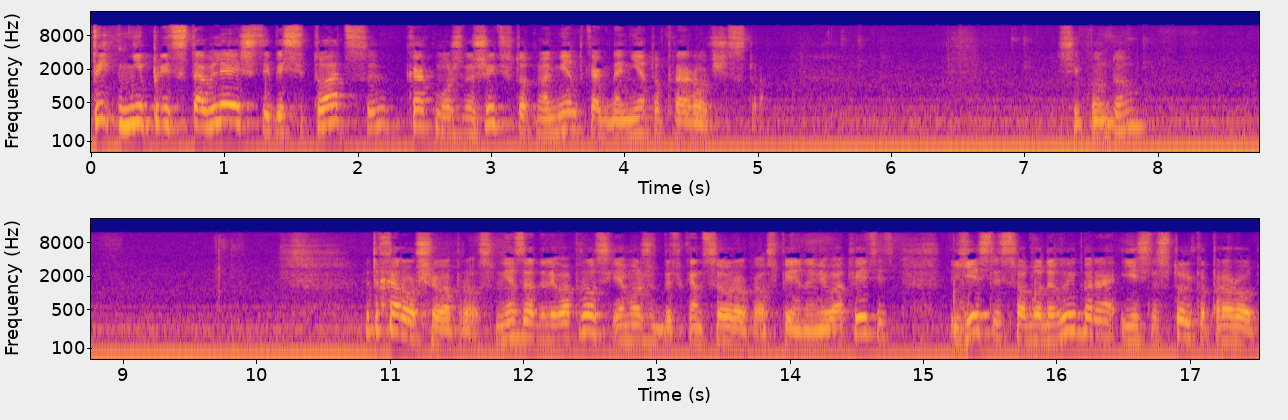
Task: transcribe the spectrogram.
Ты не представляешь себе ситуацию, как можно жить в тот момент, когда нету пророчества. Секунду. Это хороший вопрос. Мне задали вопрос, я, может быть, в конце урока успею на него ответить. Есть ли свобода выбора, если столько пророк,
